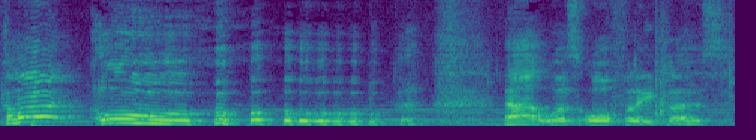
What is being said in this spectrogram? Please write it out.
Come on! Ooh! that was awfully close.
